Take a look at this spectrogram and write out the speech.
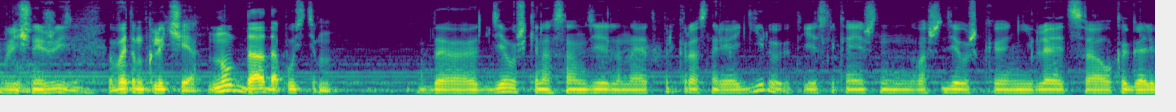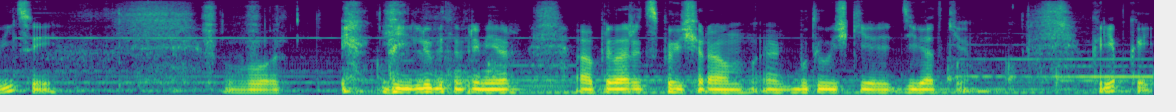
В личной жизни. в этом ключе? Ну да, допустим. Да, девушки на самом деле на это прекрасно реагируют, если, конечно, ваша девушка не является алкогольвицей. Вот. И любит, например, а, приложиться по вечерам э, к бутылочке девятки крепкой,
